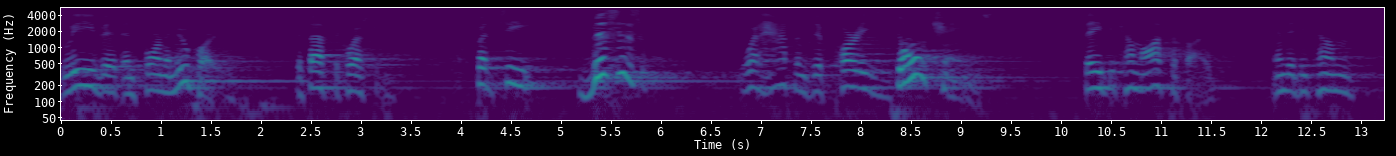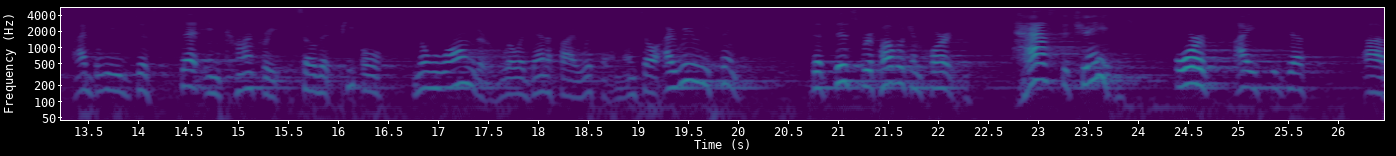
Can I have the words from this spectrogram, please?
leave it and form a new party, if that's the question. But see, this is what happens if parties don't change. They become ossified and they become, I believe, just set in concrete so that people no longer will identify with them. And so I really think that this Republican Party has to change, or I suggest uh,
